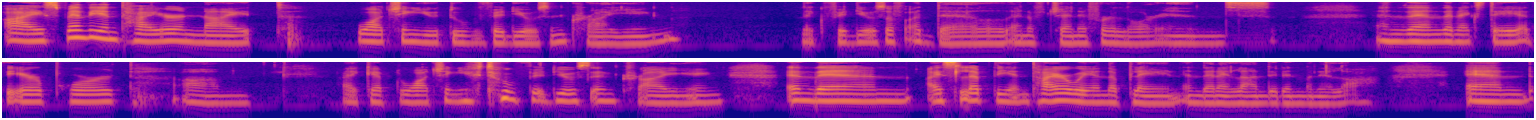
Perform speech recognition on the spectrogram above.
I spent the entire night watching YouTube videos and crying, like videos of Adele and of Jennifer Lawrence. And then the next day at the airport, um, I kept watching YouTube videos and crying. And then I slept the entire way on the plane and then I landed in Manila. And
